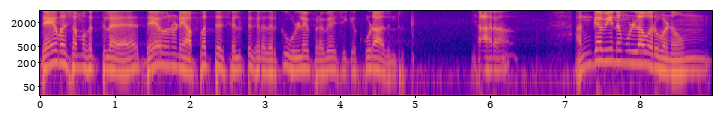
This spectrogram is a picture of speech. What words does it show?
தேவ சமூகத்தில் தேவனுடைய அப்பத்தை செலுத்துகிறதற்கு உள்ளே பிரவேசிக்க கூடாதுன்றிருக்கு. யாரா? அங்கவீனம் உள்ள ஒருவனும்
